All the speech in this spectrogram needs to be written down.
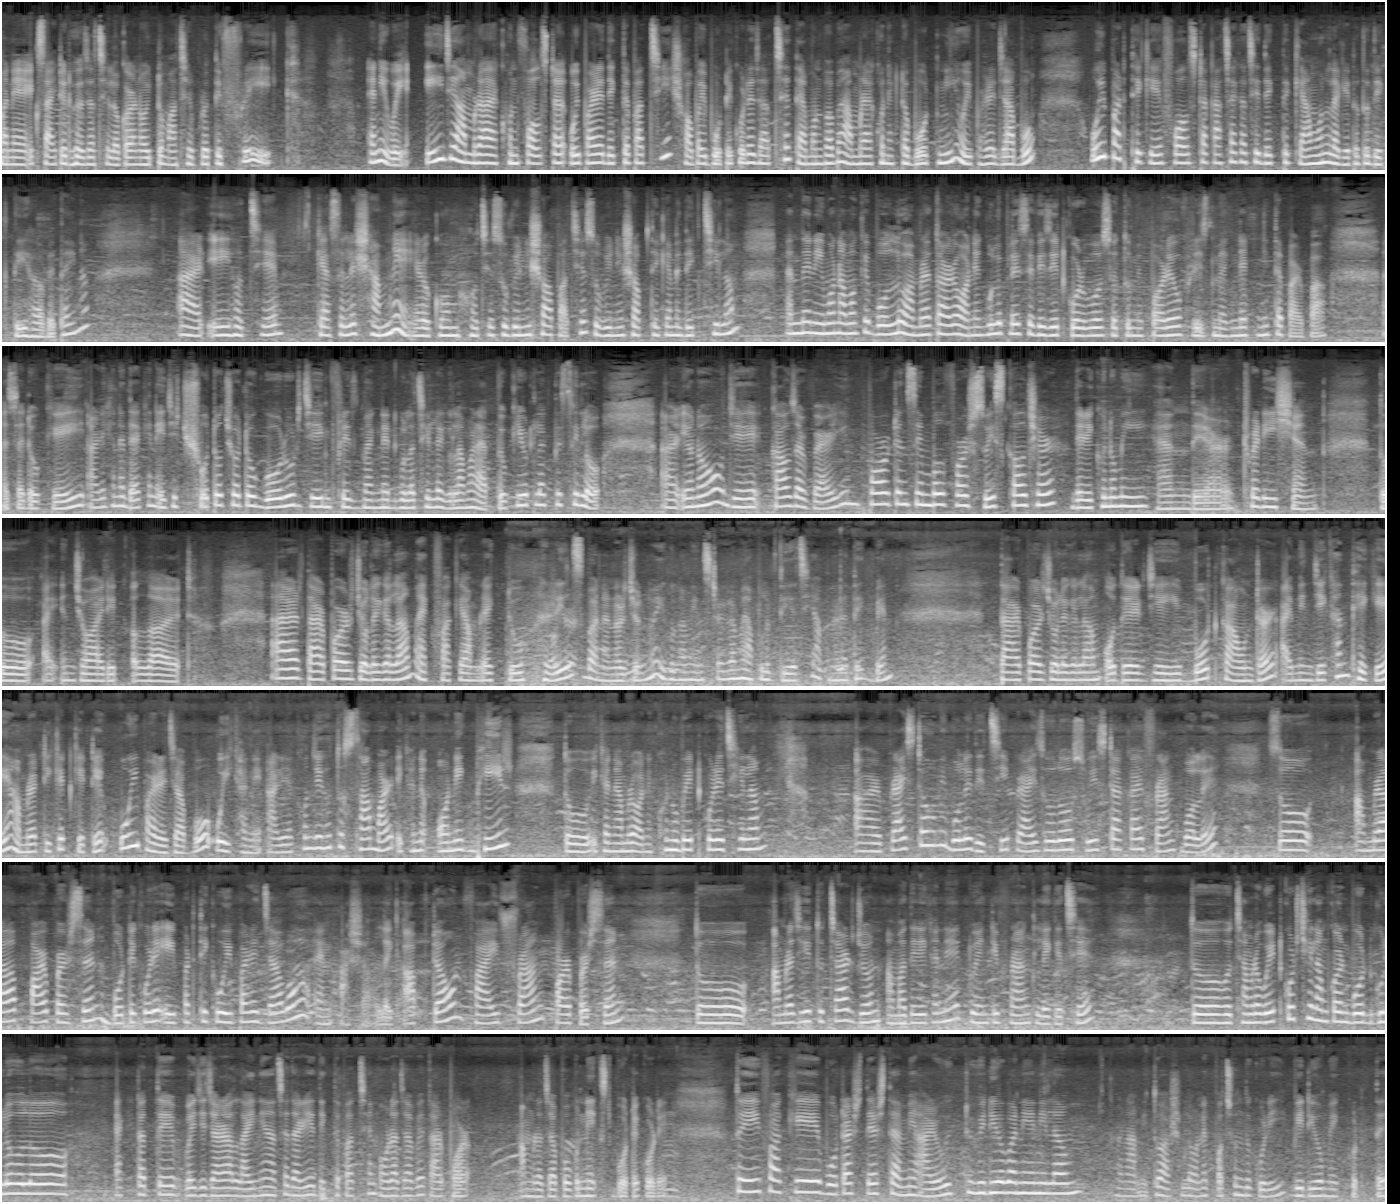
মানে এক্সাইটেড হয়ে যাচ্ছিল কারণ ওই তো মাছের প্রতি ফ্রিক এনিওয়ে এই যে আমরা এখন ফলসটা ওই পারে দেখতে পাচ্ছি, সবাই বোটে করে যাচ্ছে, তেমনভাবে আমরা এখন একটা বোট নিয়ে ওই পারে যাব। ওই পার থেকে ফলসটা কাছাকাছি দেখতে কেমন লাগে এটা তো দেখতেই হবে, তাই না? আর এই হচ্ছে ক্যাসেলের সামনে, এরকম হচ্ছে সুভিনির শপ আছে সুভিনির শপ থেকে আমি দেখছিলাম। অ্যান্ড দেন ইমন আমাকে বলল, আমরা তো আরও অনেকগুলো প্লেসে ভিজিট করব সো তুমি পরেও ফ্রিজ ম্যাগনেট নিতে পারবা। আই সাইড ওকেই আর এখানে দেখেন, এই যে ছোট ছোট গরুর যে ফ্রিজ ম্যাগনেটগুলো ছিল, এগুলো আমার এত কিউট লাগতেছিল। আর ইউনো যে cows are very important symbol for Swiss culture there economy and their tradition তো I enjoyed it a lot আর তারপর চলে গেলাম এক ফাঁকে আমরা একটু রিলস বানানোর জন্য। এগুলো আমি ইনস্টাগ্রামে আপলোড দিয়েছি, আপনারা দেখবেন। তারপর চলে গেলাম ওদের যেই বোট কাউন্টার আই মিন যেখান থেকে আমরা টিকিট কেটে ওই পারে যাব, ওইখানে। আর এখন যেহেতু সামার এখানে অনেক ভিড়, তো এখানে আমরা অনেকক্ষণ ওয়েট করেছিলাম। আর প্রাইসটাও আমি বলে দিচ্ছি প্রাইস হলো সুইস টাকায় ফ্রাঙ্ক বলে। সো আমরা পার পারসন বোটে করে এই পার থেকে ওই পারে যাওয়া অ্যান্ড আসা like up down five franc per person তো আমরা যেহেতু চারজন আমাদের এখানে টোয়েন্টি ফ্রাঙ্ক লেগেছে। তো হচ্ছে আমরা ওয়েট করছিলাম কারণ বোটগুলো হলো একটাতে ওই যে যারা লাইনে আছে দাঁড়িয়ে দেখতে পাচ্ছেন ওরা যাবে তারপর আমরা যাব নেক্সট বোটে করে। তো এই ফাঁকে বোট আসতে আসতে আমি আরও একটু ভিডিও বানিয়ে নিলাম কারণ আমি তো আসলে অনেক পছন্দ করি ভিডিও মেক করতে।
